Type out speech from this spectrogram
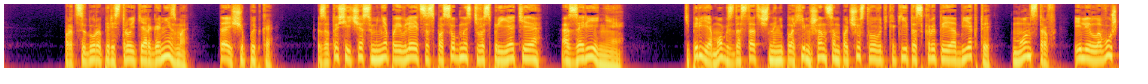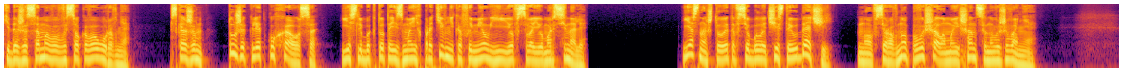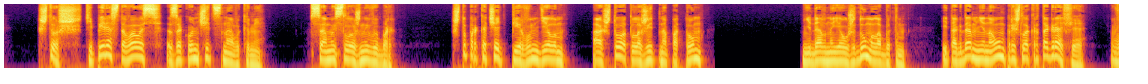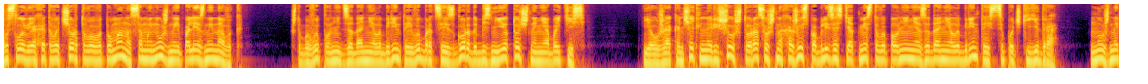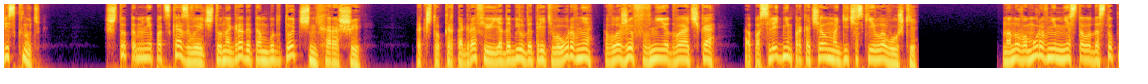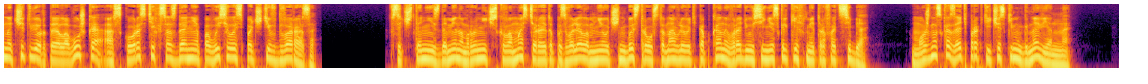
Процедура перестройки организма — та еще пытка. Зато сейчас у меня появляется способность восприятия озарения. Теперь я мог с достаточно неплохим шансом почувствовать какие-то скрытые объекты, монстров или ловушки даже самого высокого уровня. Скажем, ту же клетку хаоса, если бы кто-то из моих противников имел ее в своем арсенале. Ясно, что это все было чистой удачей, но все равно повышало мои шансы на выживание. Что ж, теперь оставалось закончить с навыками. Самый сложный выбор. Что прокачать первым делом, а что отложить на потом? Недавно я уже думал об этом, и тогда мне на ум пришла картография. В условиях этого чертового тумана самый нужный и полезный навык. Чтобы выполнить задание лабиринта и выбраться из города, без нее точно не обойтись. Я уже окончательно решил, что раз уж нахожусь поблизости от места выполнения задания лабиринта из цепочки ядра, нужно рискнуть. Что-то мне подсказывает, что награды там будут очень хороши. Так что картографию я добил до третьего уровня, вложив в нее два очка, а последним прокачал магические ловушки. На новом уровне мне стала доступна четвертая ловушка, а скорость их создания повысилась почти в два раза. В сочетании с доменом рунического мастера это позволяло мне очень быстро устанавливать капканы в радиусе нескольких метров от себя. Можно сказать, практически мгновенно.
